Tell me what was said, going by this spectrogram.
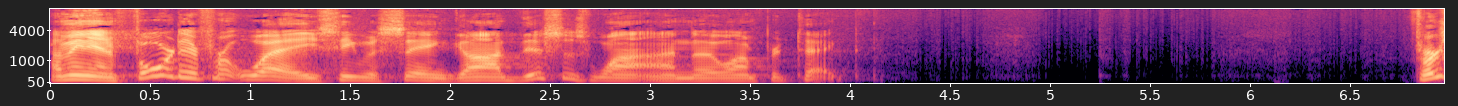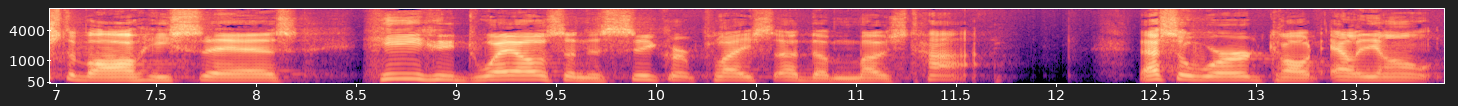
I mean, in four different ways, he was saying, God, this is why I know I'm protected. First of all, he says, He who dwells in the secret place of the Most High. That's a word called Elyon.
